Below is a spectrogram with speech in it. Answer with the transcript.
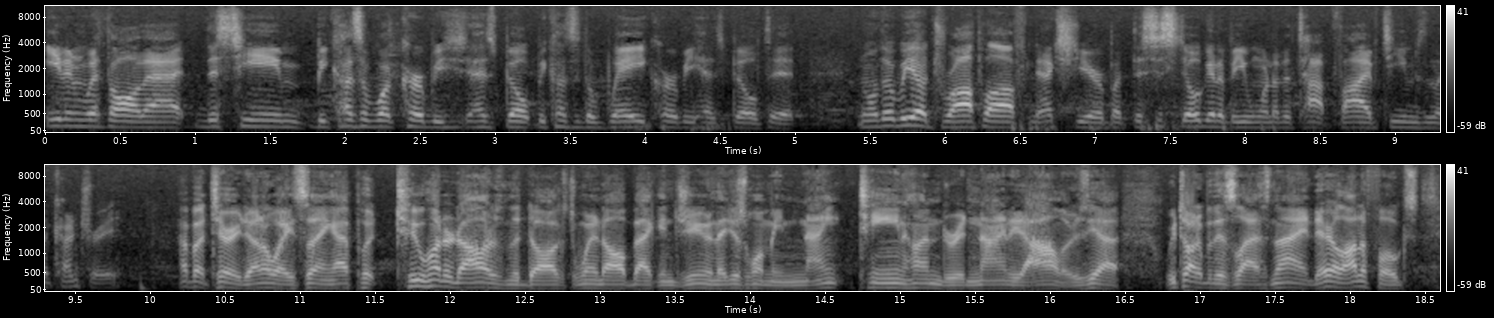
even with all that, this team, because of what Kirby has built, because of the way Kirby has built it, you know, there'll be a drop off next year, but this is still going to be one of the top five teams in the country. How about Terry Dunaway saying, I put $200 in the dogs to win it all back in June. They just won me $1,990. Yeah, we talked about this last night. There are a lot of folks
